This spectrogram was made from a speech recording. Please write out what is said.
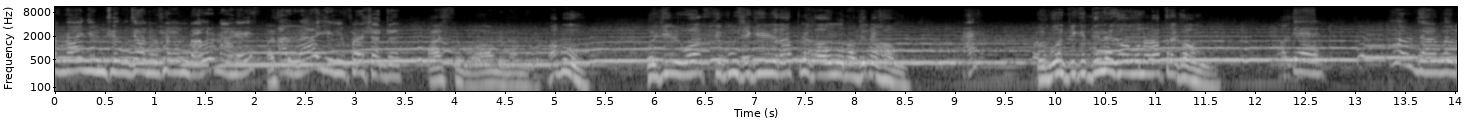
আল্লাহ দিন তোকে জানে ফেরেন ভালো না হে আচ্ছা। আল্লাহ দিন পয়সা দেয় আসতে আমিন আমিন বাবু ওই কি ওয়াজ কি বলছি কি রাত্রে খাওয়াবো না দিনে খাওয়াবো হ্যাঁ? ওই বলছি কি দিনে খাওয়াবো না রাত্রে খাওয়াবো তে তোর যা বলব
